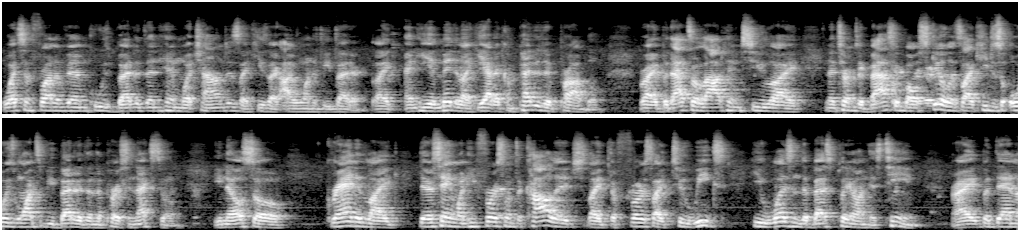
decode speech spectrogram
what's in front of him, who's better than him, what challenges, like he's like I want to be better. Like and he admitted like he had a competitive problem right? But that's allowed him to like, in terms of basketball skill, it's like he just always wants to be better than the person next to him, you know. So, granted, like they're saying when he first went to college, like the first like two weeks, he wasn't the best player on his team, right? But then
